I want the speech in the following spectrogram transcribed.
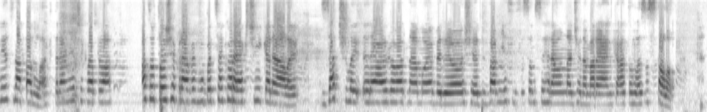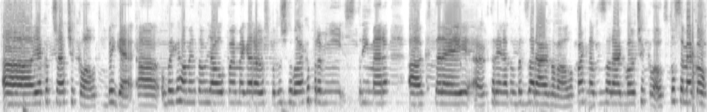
věc napadla, která mě překvapila, a to to, že právě vůbec jako reakční kanály začaly reagovat na moje video, že dva měsíce jsem si hrál na Johna Marianka a tohle se stalo. Uh, jako třeba Checkloud, Bige. Uh, u Bigeho mi to udělalo úplně mega radost, protože to byl jako první streamer, uh, který, uh, který na to vůbec zareagoval. Pak na to zareagoval Checkloud. To jsem jako,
